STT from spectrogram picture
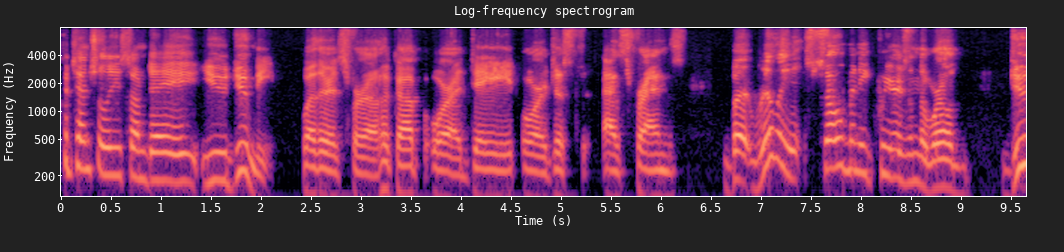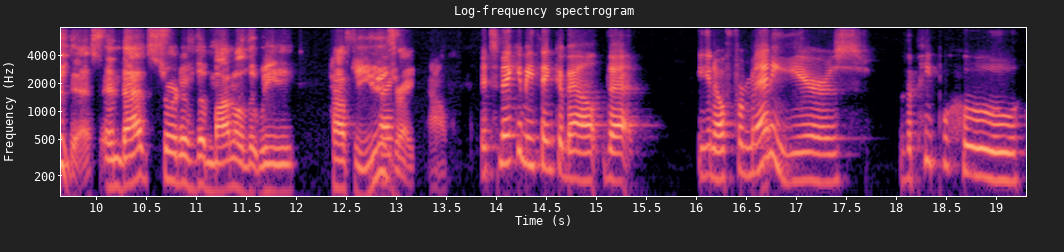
potentially someday you do meet, whether it's for a hookup or a date or just as friends. But really, so many queers in the world do this. And that's sort of the model that we have to use right, right now. It's making me think about that, you know, for many years, the people who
